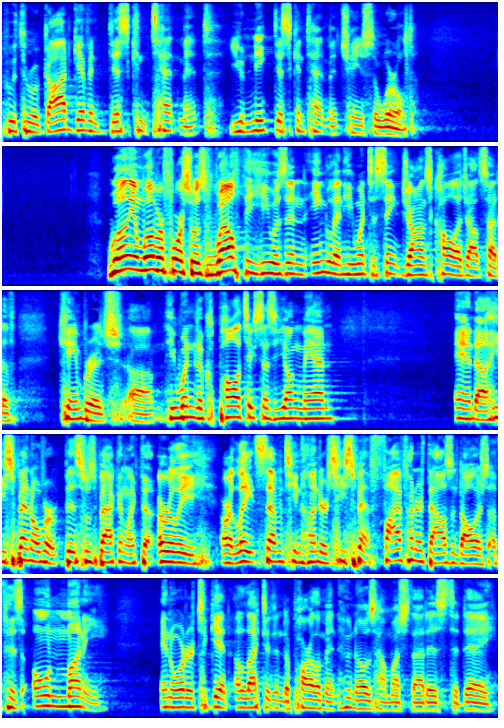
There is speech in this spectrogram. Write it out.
who, through a God given discontentment, unique discontentment, changed the world. William Wilberforce was wealthy. He was in England. He went to St. John's College outside of Cambridge. Uh, he went into politics as a young man. And uh, he spent over, this was back in like the early or late 1700s, he spent $500,000 of his own money in order to get elected into parliament. Who knows how much that is today?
